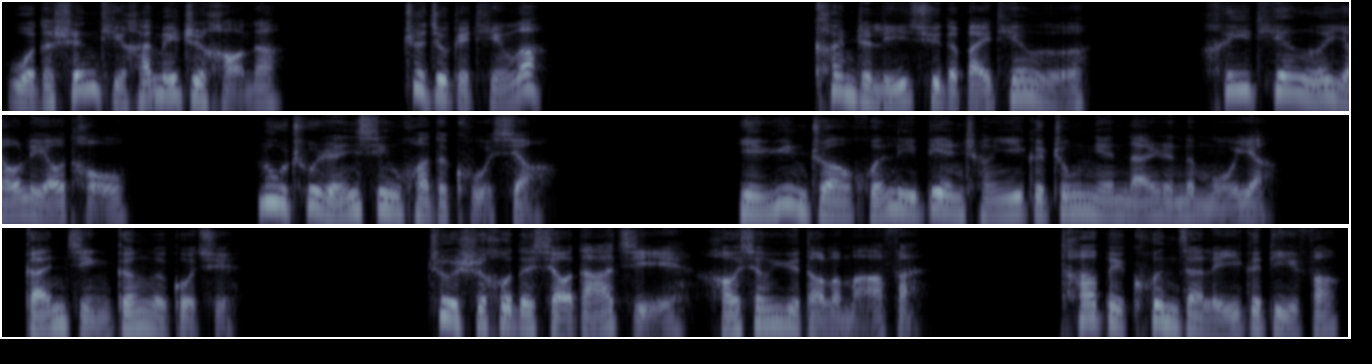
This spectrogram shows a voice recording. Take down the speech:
我的身体还没治好呢，这就给停了。看着离去的白天鹅，黑天鹅摇了摇头，露出人性化的苦笑，也运转魂力变成一个中年男人的模样，赶紧跟了过去。这时候的小妲己好像遇到了麻烦，她被困在了一个地方。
